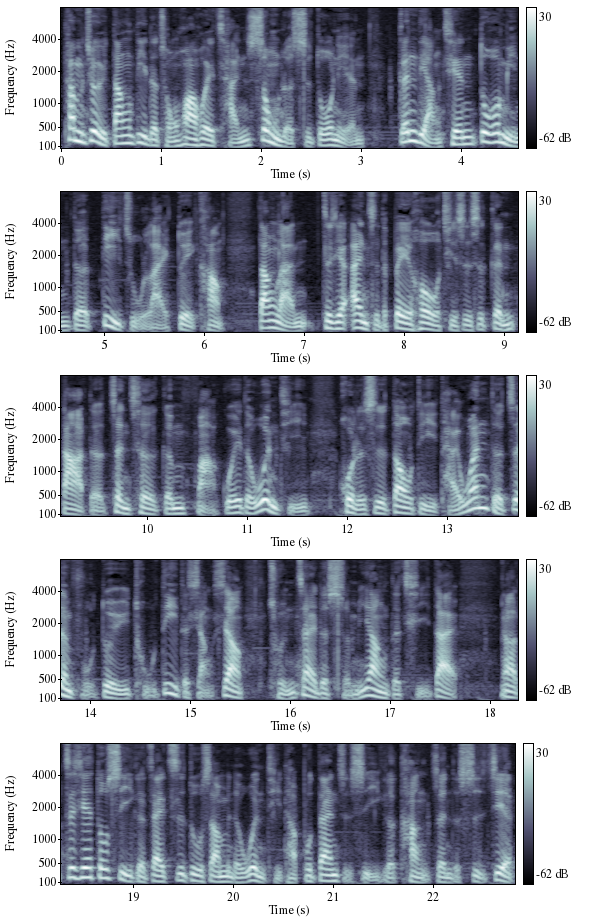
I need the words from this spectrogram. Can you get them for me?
他们就与当地的从化会缠讼了十多年，跟两千多名的地主来对抗。当然，这件案子的背后其实是更大的政策跟法规的问题，或者是到底台湾的政府对于土地的想象存在着什么样的期待。那这些都是一个在制度上面的问题，它不单只是一个抗争的事件。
